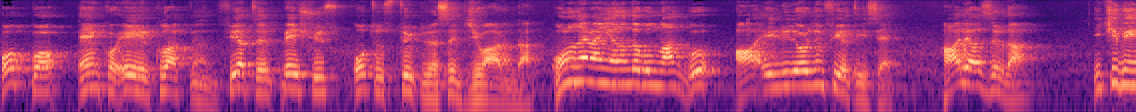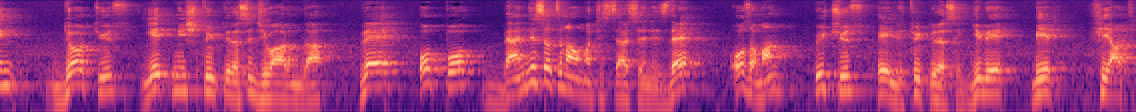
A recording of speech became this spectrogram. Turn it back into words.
Oppo Enco Air kulaklığın fiyatı 530 Türk Lirası civarında. Onun hemen yanında bulunan bu A54'ün fiyatı ise hali hazırda 2470 Türk Lirası civarında ve Oppo bende satın almak isterseniz de o zaman 350 Türk Lirası gibi bir fiyat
